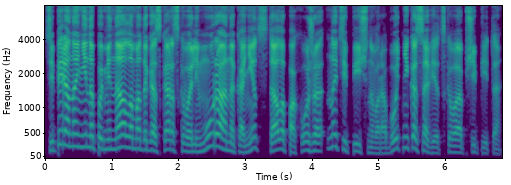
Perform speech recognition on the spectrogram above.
Теперь она не напоминала мадагаскарского лемура, а, наконец, стала похожа на типичного работника советского общепита.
